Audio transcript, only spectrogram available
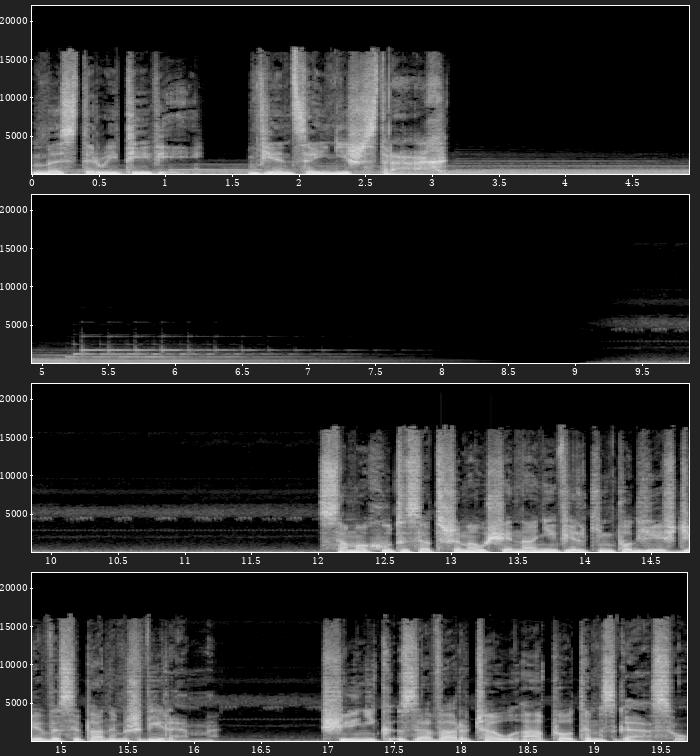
Mystery TV Więcej niż strach. Samochód zatrzymał się na niewielkim podjeździe wysypanym żwirem. Silnik zawarczał, a potem zgasł.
